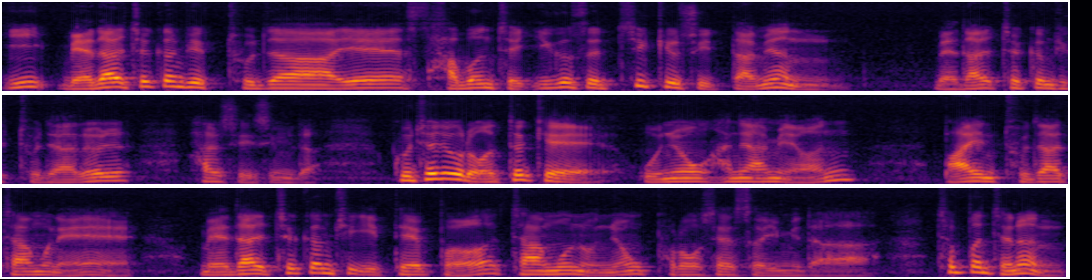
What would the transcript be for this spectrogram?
이 매달 적금식 투자의 4번째 이것을 지킬 수 있다면 매달 적금식 투자를 할 수 있습니다. 구체적으로 어떻게 운용하냐 하면 바인 투자 자문에 매달 적금식 ETF 자문 운용 프로세서입니다. 첫 번째는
